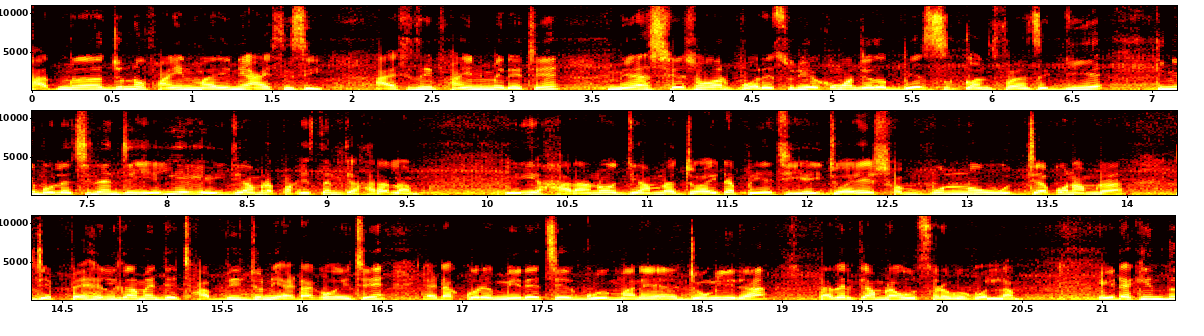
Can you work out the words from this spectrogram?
হাত মেলানোর জন্য ফাইন মারেনি আইসিসি আইসিসি ফাইন মেরেছে। ম্যাচ শেষ হওয়ার পরে সূর্যকুমার যাদব বেশ কনফারেন্সে গিয়ে তিনি বলেছিলেন যে এই এই যে আমরা পাকিস্তানকে হারালাম এই হারানো যে আমরা জয়টা পেয়েছি, এই জয়ের সম্পূর্ণ উদযাপন আমরা যে পেহেলগামে যে ছাব্বিশ জন অ্যাটাক হয়েছে অ্যাটাক করে মেরেছে মানে জঙ্গলিরা, তাদেরকে আমরা উৎসর্গ করলাম। এটা কিন্তু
